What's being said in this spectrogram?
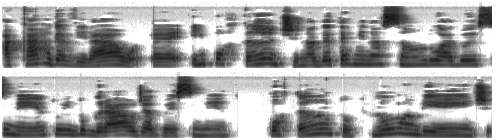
a carga viral é importante na determinação do adoecimento e do grau de adoecimento. Portanto, num ambiente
